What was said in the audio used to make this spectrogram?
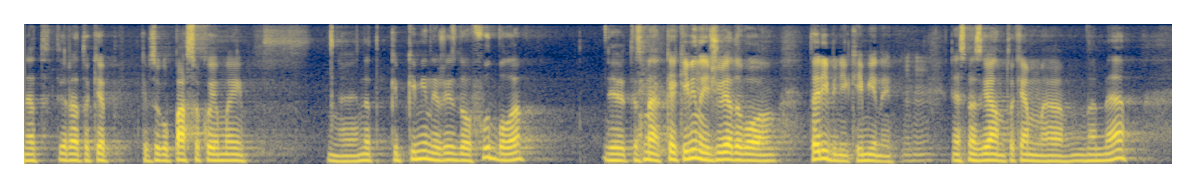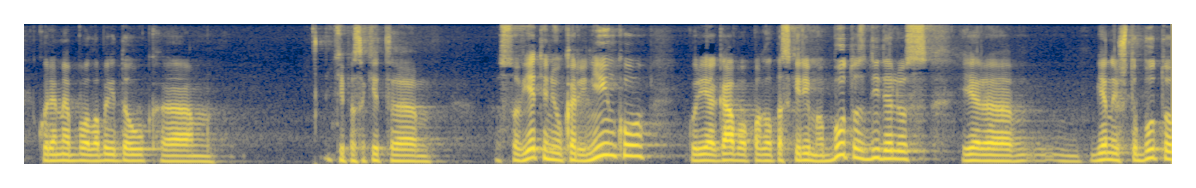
net yra tokie, kaip sakau, pasakojimai, uh, net kaip kaimynai žaisdavo futbolą. Tasme, kai kaimynai žiūrėdavo tarybiniai kaimynai, mhm. nes mes gyvenom tokiam uh, name, kuriame buvo labai daug, kaip pasakyti, sovietinių karininkų, kurie gavo pagal paskirimą būtus didelius ir vieną iš tų būtų,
